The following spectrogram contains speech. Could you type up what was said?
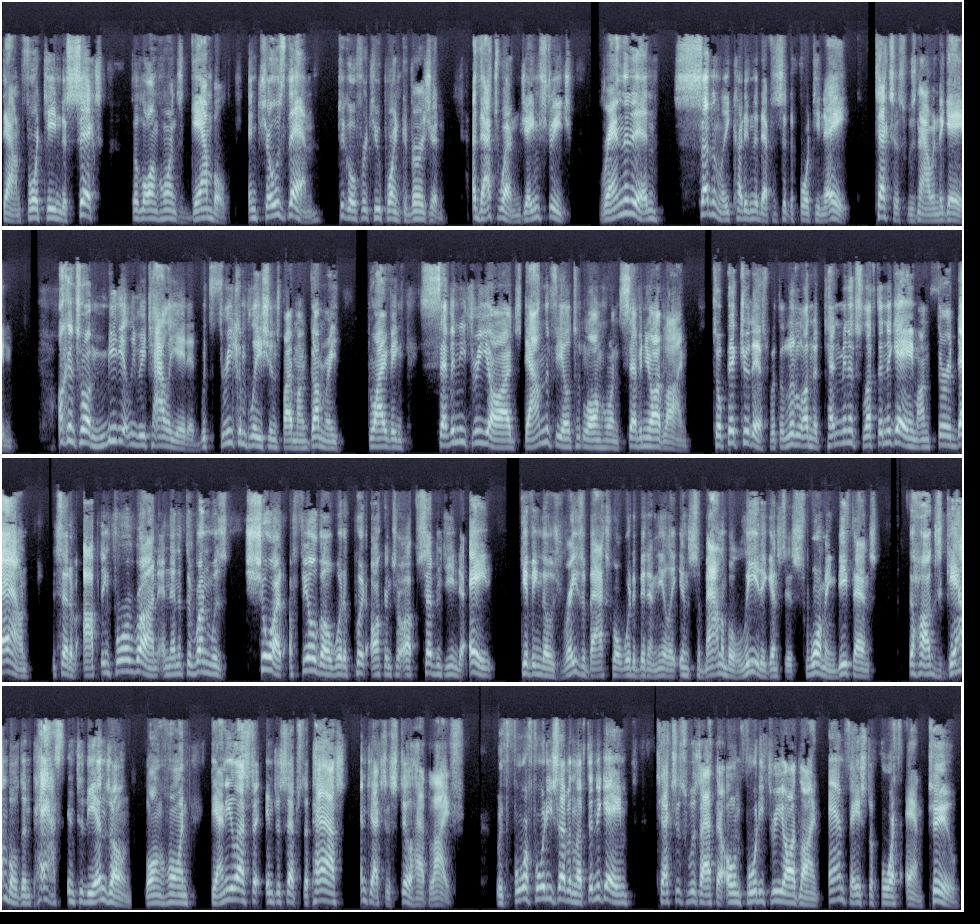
Down 14 to 6, the Longhorns gambled and chose them to go for a two-point conversion. And that's when James Street ran it in, suddenly cutting the deficit to 14 to 8. Texas was now in the game. Arkansas immediately retaliated with three completions by Montgomery driving 73 yards down the field to the Longhorn seven yard line. So picture this with a little under 10 minutes left in the game on third down, instead of opting for a run, and then if the run was short, a field goal would have put Arkansas up 17 to 8, giving those Razorbacks what would have been a nearly insurmountable lead against this swarming defense. The Hogs gambled and passed into the end zone. Longhorn Danny Lester intercepts the pass, and Texas still had life. With 447 left in the game, Texas was at their own 43 yard line and faced a fourth and two.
